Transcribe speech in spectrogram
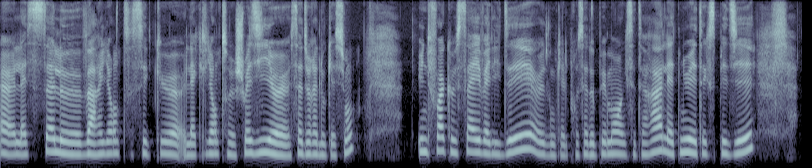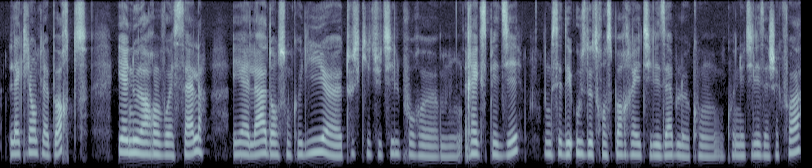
La seule variante, c'est que la cliente choisit sa durée de location. Une fois que ça est validé, donc elle procède au paiement, etc., la tenue est expédiée, la cliente la porte et elle nous la renvoie sale. Et elle a dans son colis tout ce qui est utile pour réexpédier. Donc, c'est des housses de transport réutilisables qu'on utilise à chaque fois.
